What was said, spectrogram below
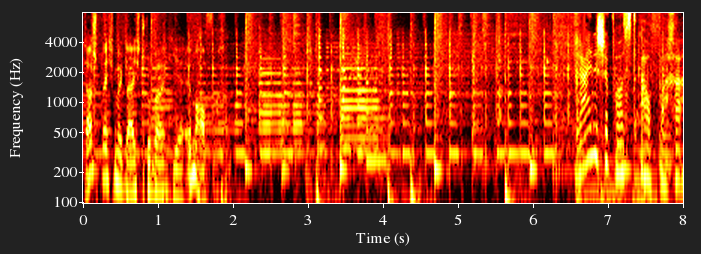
da sprechen wir gleich drüber hier im Aufwacher. Rheinische Post Aufwacher.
